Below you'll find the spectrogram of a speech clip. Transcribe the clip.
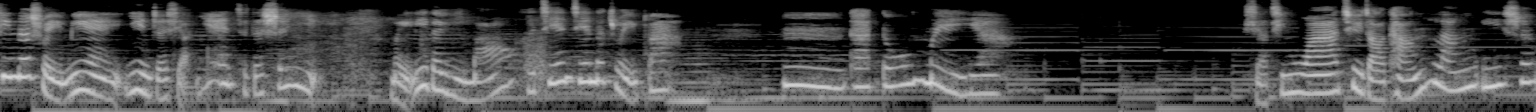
清的水面映着小燕子的身影，美丽的羽毛和尖尖的嘴巴，嗯，它多美呀！小青蛙去找螳螂医生，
